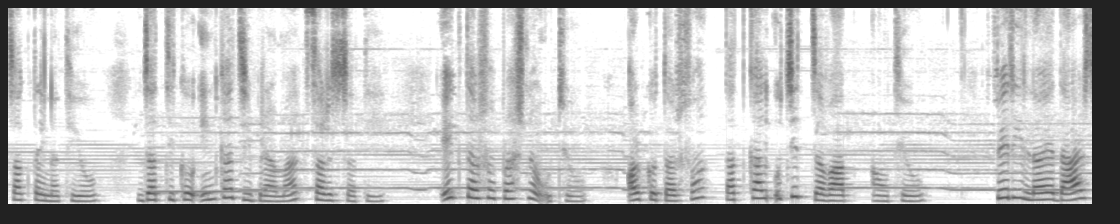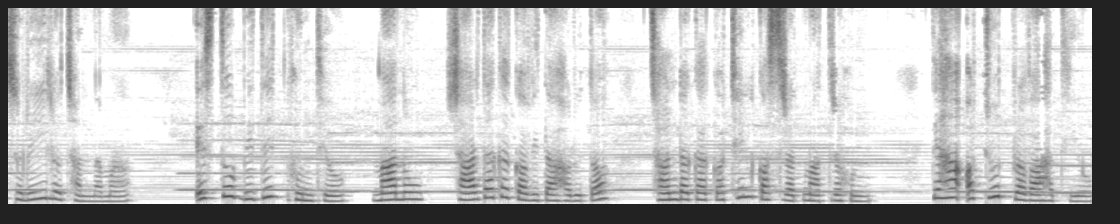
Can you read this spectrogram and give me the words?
सक्दैनथ्यो जतिको यिनका जिब्रामा सरस्वती। एकतर्फ प्रश्न उठ्यो अर्कोतर्फ तत्काल उचित जवाब आउँथ्यो। फेरि लयदार सुलिलो छन्दमा। यस्तो विदित हुन्थ्यो मानौ शारदाका कविताहरू त छन्दका कठिन कसरत मात्र हुन्। त्यहाँ अटुट प्रवाह थियो।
